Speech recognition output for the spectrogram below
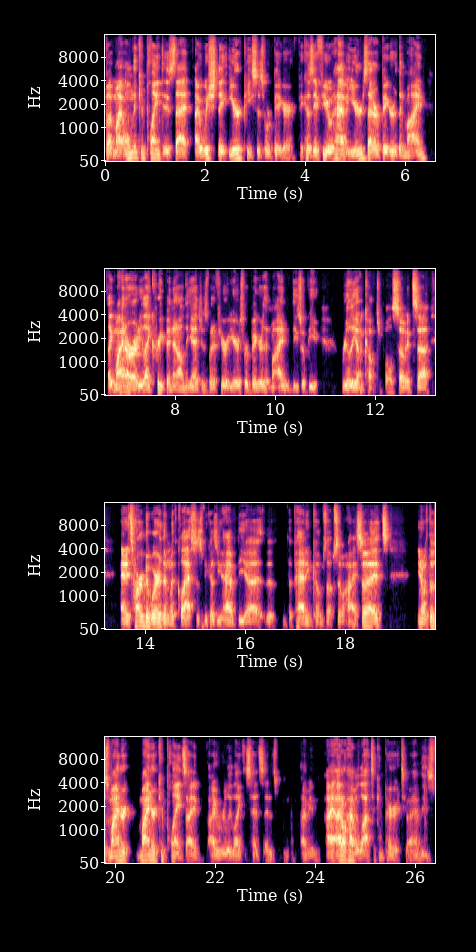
But my only complaint is that I wish the earpieces were bigger because if you have ears that are bigger than mine, like mine are already like creeping in on the edges, but if your ears were bigger than mine, these would be really uncomfortable. So it's uh and it's hard to wear them with glasses because you have the uh the the padding comes up so high. So it's you know with those minor minor complaints, I I really like this headset. It's I mean I I don't have a lot to compare it to. I have these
